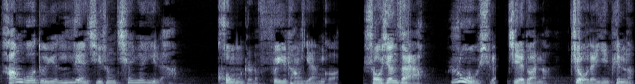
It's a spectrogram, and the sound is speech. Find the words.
韩国对于练习生签约艺人啊，控制的非常严格。首先在啊入选阶段呢。就得一拼呢，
